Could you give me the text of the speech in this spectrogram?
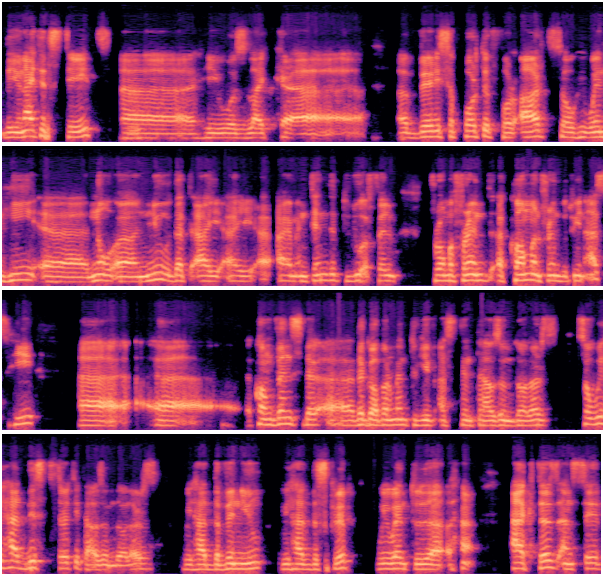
the United States. Mm-hmm. Uh, he was like uh, very supportive for art. So he, when he know, knew that I, I I am intended to do a film from a friend, a common friend between us, he uh, uh, convinced the, uh, the government to give us $10,000. So we had this $30,000. We had the venue, we had the script. We went to the actors and said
